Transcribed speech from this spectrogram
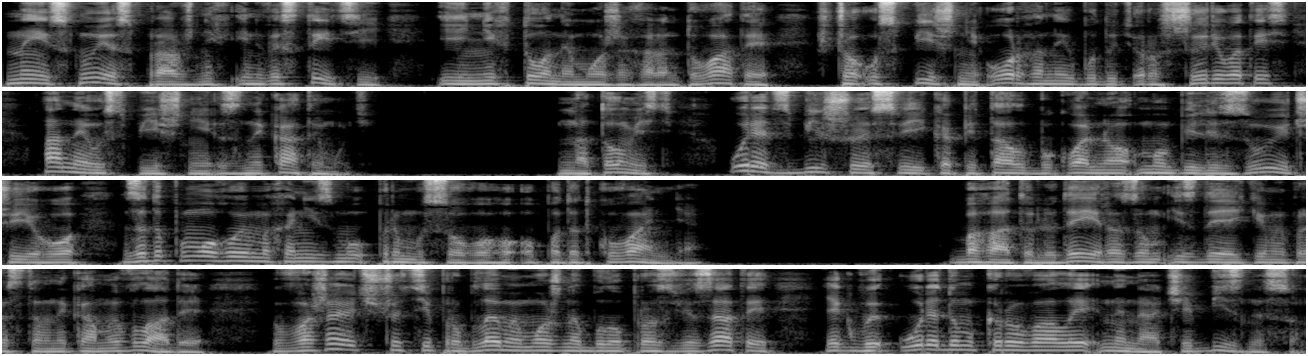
не існує справжніх інвестицій, і ніхто не може гарантувати, що успішні органи будуть розширюватись, а неуспішні зникатимуть. Натомість уряд збільшує свій капітал, буквально мобілізуючи його за допомогою механізму примусового оподаткування. Багато людей разом із деякими представниками влади вважають, що ці проблеми можна було б розв'язати, якби урядом керували неначе бізнесом.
